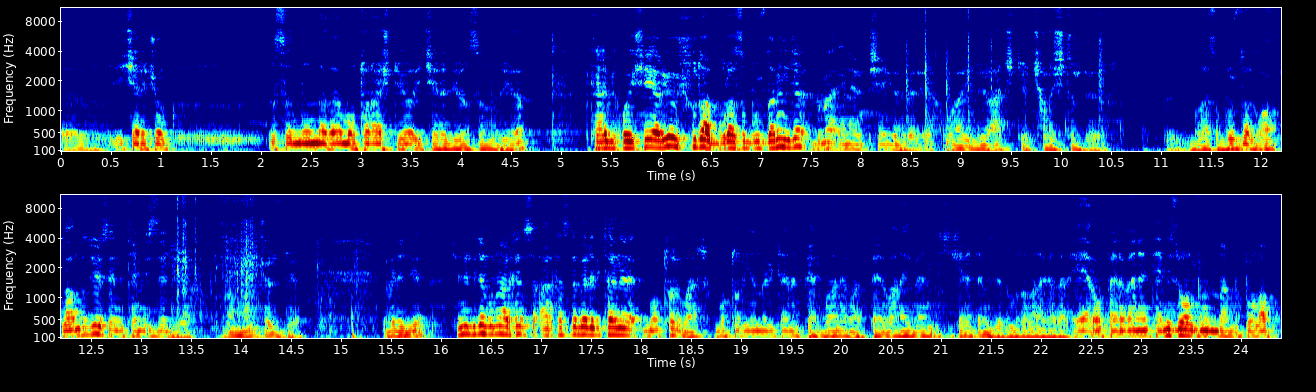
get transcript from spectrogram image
Ee, içeri çok ısındığında da motor aç diyor. İçeri diyor ısındı diyor. Termik o işe yarıyor. Şu da burası buzlanınca buna enerji şey gönderiyor. Orayı diyor aç diyor çalıştır diyor. Burası buzla kaplandı diyor seni temizle diyor. Buzlanmayı çöz diyor. Öyle diyor. Şimdi bir de bunun arkası, arkasında böyle bir tane motor var. Motorun yanında bir tane pervane var. Pervaneyi ben iki kere temizledim o zamana kadar. Eğer o pervane temiz olduğunda bu dolap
